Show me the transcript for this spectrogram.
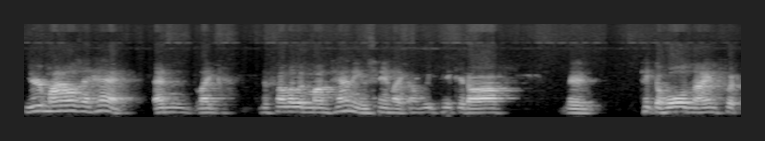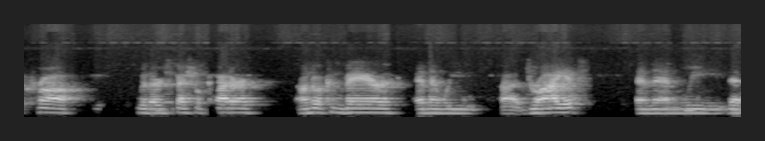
you're miles ahead. And like the fellow in Montana, he was saying like, oh, we take it off, they take the whole nine foot crop with our special cutter onto a conveyor, and then we uh, dry it, and then we then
